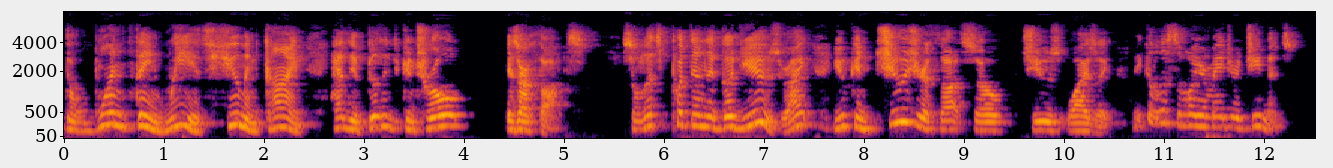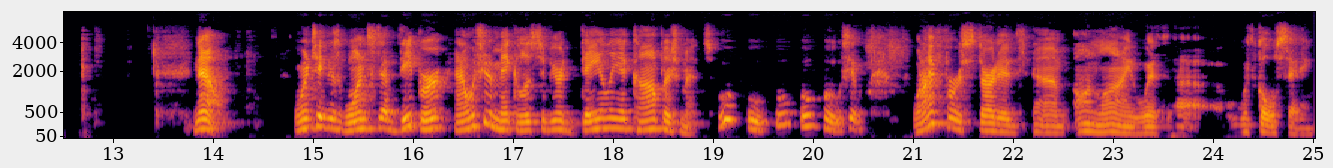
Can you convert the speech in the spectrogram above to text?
The one thing we as humankind have the ability to control is our thoughts. So let's put them to good use, right? You can choose your thoughts, so choose wisely. Make a list of all your major achievements. Now, we're going to take this one step deeper, and I want you to make a list of your daily accomplishments. Ooh, ooh, ooh, ooh, ooh. See, when I first started um, online with uh, with goal setting,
